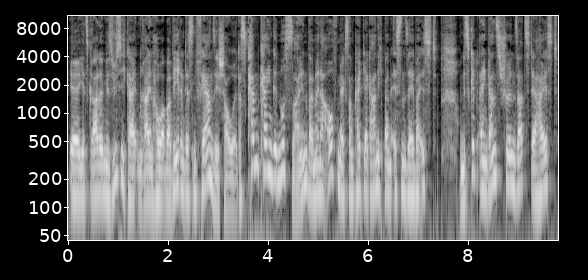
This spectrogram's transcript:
äh, jetzt gerade mir Süßigkeiten reinhaue, aber währenddessen Fernseh schaue, das kann kein Genuss sein, weil meine Aufmerksamkeit ja gar nicht beim Essen selber ist. Und es gibt einen ganz schönen Satz, der heißt,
